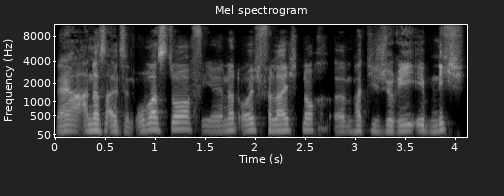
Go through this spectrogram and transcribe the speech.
naja, anders als in Oberstdorf, ihr erinnert euch vielleicht noch, ähm, hat die Jury eben nicht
